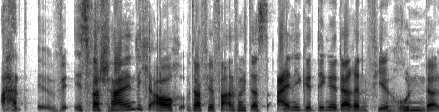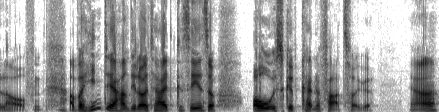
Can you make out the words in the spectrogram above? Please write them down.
hat, ist wahrscheinlich auch dafür verantwortlich, dass einige Dinge darin viel runder laufen. Aber hinterher haben die Leute halt gesehen, so, oh, es gibt keine Fahrzeuge. Ja,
